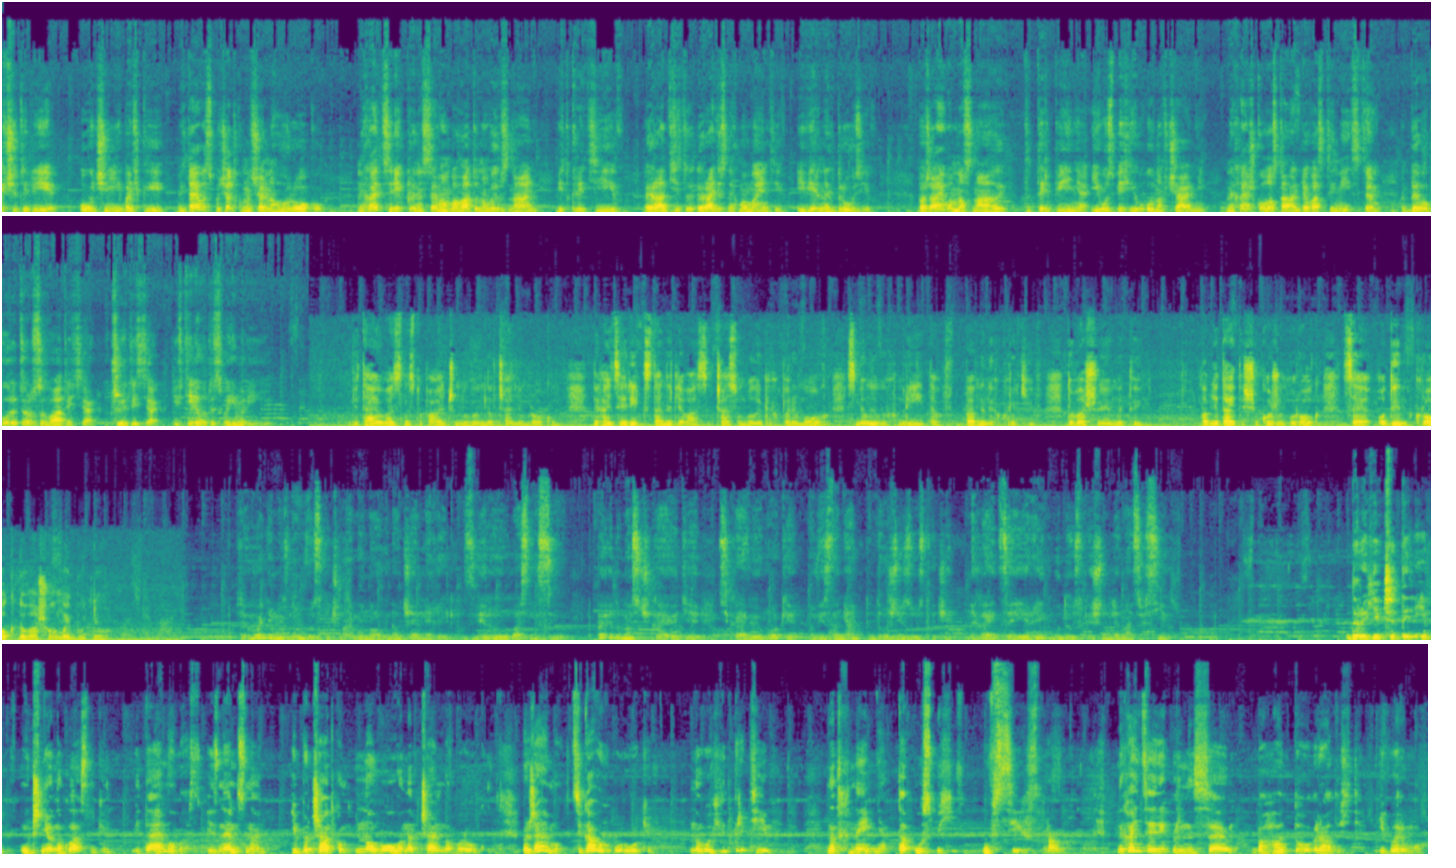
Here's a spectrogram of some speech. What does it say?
вчителі, учні і батьки, вітаю вас з початком навчального року. Нехай цей рік принесе вам багато нових знань, відкриттів, радісних моментів і вірних друзів. Бажаю вам наснаги, терпіння і успіхів у навчанні. Нехай школа стане для вас тим місцем, де ви будете розвиватися, вчитися і втілювати свої мрії. Вітаю вас наступаючим новим навчальним роком. Нехай цей рік стане для вас часом великих перемог, сміливих мрій та впевнених кроків до вашої мети. Пам'ятайте, що кожен урок це один крок до вашого майбутнього. Сьогодні ми знову розпочинаємо новий навчальний рік з вірою у власні сили. Попереду нас чекають цікаві уроки, нові знання та дружні зустрічі. Нехай цей рік буде успішним для нас всіх. Дорогі вчителі, учні, однокласники, вітаємо вас із Днем Знань і початком нового навчального року. Бажаємо цікавих уроків, нових відкриттів, натхнення та успіхів у всіх справах. Нехай цей рік принесе багато радості і перемог.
